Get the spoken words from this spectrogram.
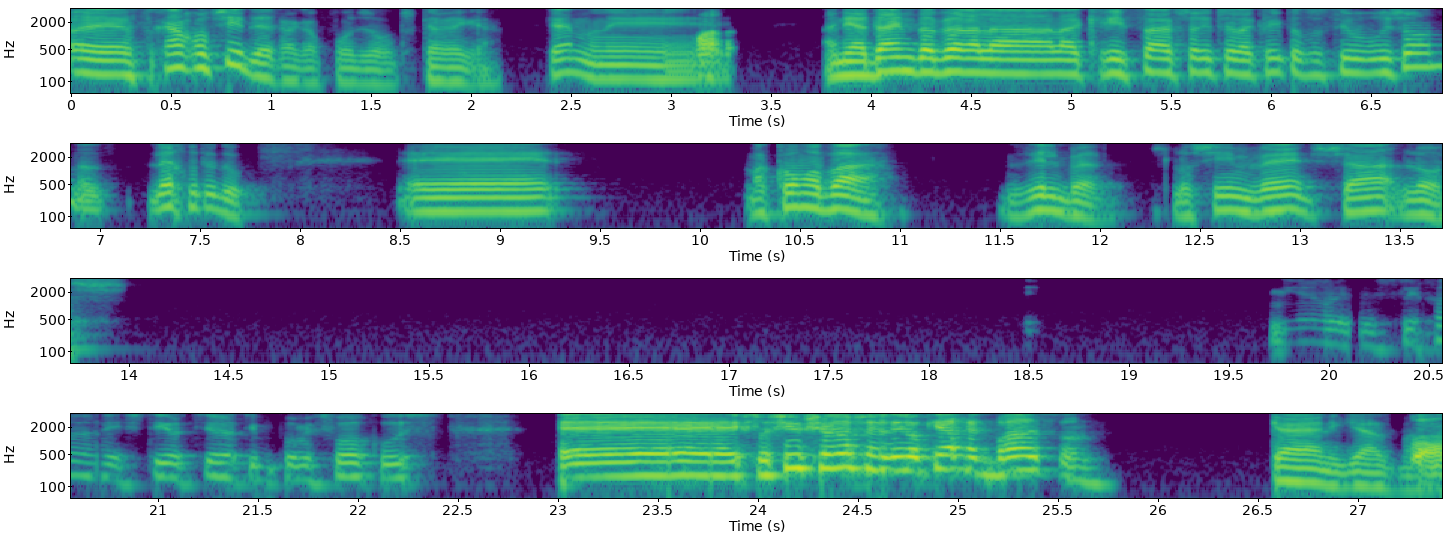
אה, שחקן חופשי דרך אגב, פול ג'ורג', כרגע. כן, אני... אני עדיין מדבר על, ה, על הקריסה האפשרית של הקליפרס בסיבוב ראשון, אז לכו תדעו. אה, מקום הבא, זילבר, 33. סליחה, אשתי הוציאה אותי פה מפוקוס. אה, 33, אני לוקח את ברנסון. כן, הגיע הזמן. כן.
